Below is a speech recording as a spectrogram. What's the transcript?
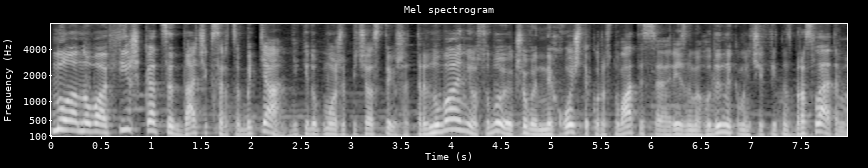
Ну а нова фішка це датчик серцебиття, який допоможе під час тих же тренувань, особливо якщо ви не хочете користуватися різними годинниками чи фітнес-браслетами.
